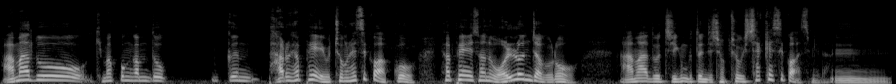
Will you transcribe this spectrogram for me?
아마도 김학범 감독은 바로 협회에 요청을 했을 것 같고 협회에서는 원론적으로 아마도 지금부터 이제 접촉을 시작했을 것 같습니다. 음,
